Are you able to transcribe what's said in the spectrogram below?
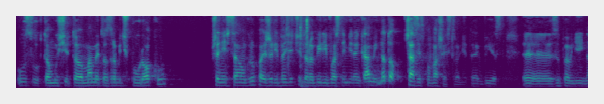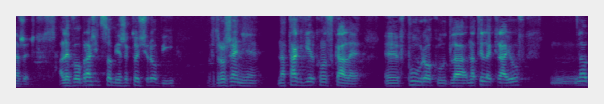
usług, to, musi, to mamy to zrobić w pół roku, przenieść całą grupę. Jeżeli będziecie to robili własnymi rękami, no to czas jest po waszej stronie. To jakby jest e, zupełnie inna rzecz. Ale wyobrazić sobie, że ktoś robi wdrożenie na tak wielką skalę e, w pół roku dla, na tyle krajów, no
